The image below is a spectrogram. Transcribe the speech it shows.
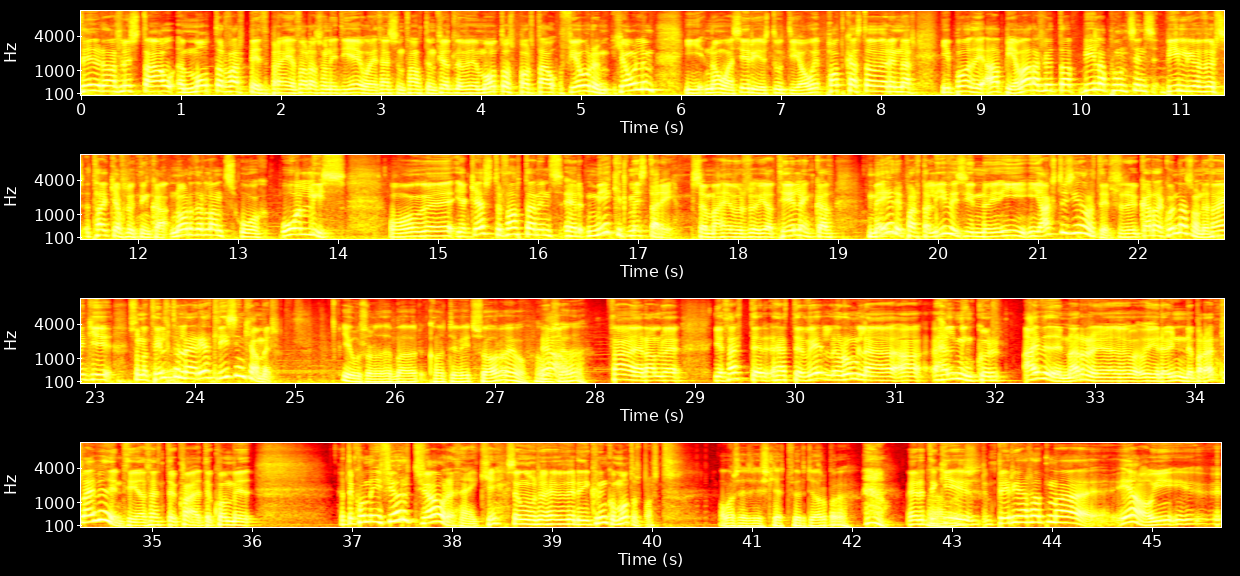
Jú, þið eru að hlusta á mótorvarpið Bræði Þórðarsson í Diego í þessum þáttum fjöllum við motorsport á fjórum hjólum í Nóa Sirius stúdiói podcastaðurinnar í bóði AB Varahluta, Bílapuntsins, Bíljöfurs, Tækjaflutninga Norðurlands og Ólís og eh, já, gestur þáttarins er mikill meistari sem að hefur já, tilengað meiri part af lífi sínu í, í Akstusíðráttir, Garðar Gunnarsson er það ekki svona tiltölulega rétt lýsing hjá mér? Jú, svona þegar maður komið til vits ára, já, hann segja það. Það er alveg, já þetta er, þetta er vel rúmlega helmingur æfiðinnar og í rauninni bara all æfiðin því að þetta er hvað, þetta er komið þetta er komið í 40 ára eða ekki sem þú hefur verið í kringum motorsport? Og maður segir þessi slett 40 ára bara. Já, er þetta Það ekki, byrjar þarna já, í,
